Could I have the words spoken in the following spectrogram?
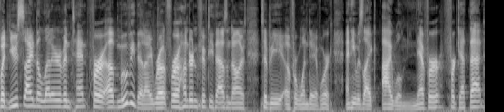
but you signed a letter of intent for a movie that I wrote for $150,000 to be uh, for one day of work. And he was like, I will never forget that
